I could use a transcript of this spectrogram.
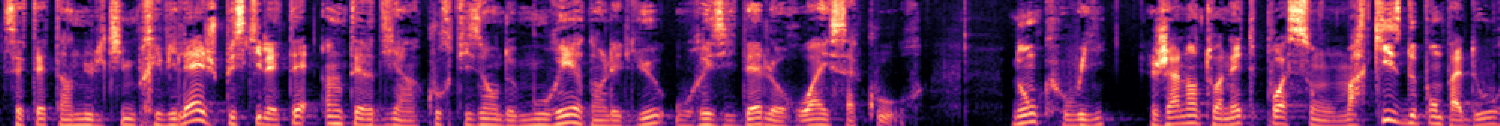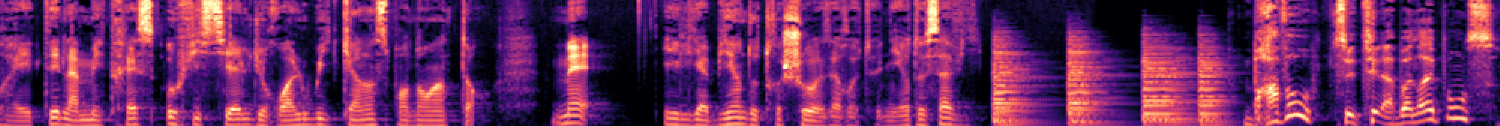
c'était un ultime privilège puisqu'il était interdit à un courtisan de mourir dans les lieux où résidaient le roi et sa cour. Donc oui, Jeanne-Antoinette Poisson, marquise de Pompadour, a été la maîtresse officielle du roi Louis XV pendant un temps. Mais il y a bien d'autres choses à retenir de sa vie. Bravo, c'était la bonne réponse.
